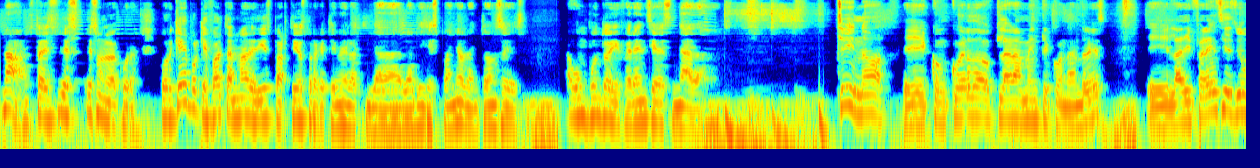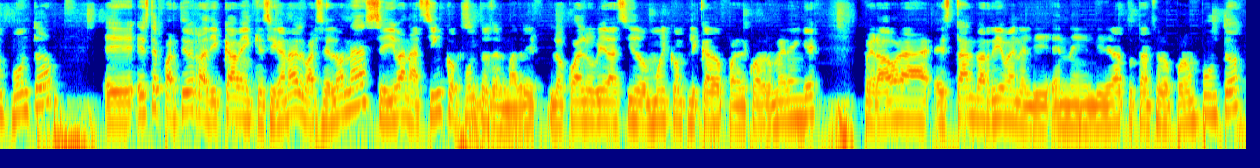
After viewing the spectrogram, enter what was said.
No, esta es, es- una locura. ¿Por qué? Porque faltan más de 10 partidos para que termine la, la- la Liga Española. Entonces, un punto de diferencia es nada. Sí, no, eh, concuerdo claramente con Andrés. Eh, la diferencia es de un punto. Eh, este partido radicaba en que si ganaba el Barcelona se iban a cinco puntos del Madrid, lo cual hubiera sido muy complicado para el cuadro merengue. Pero ahora, estando arriba en el, en el liderato tan solo por un punto,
